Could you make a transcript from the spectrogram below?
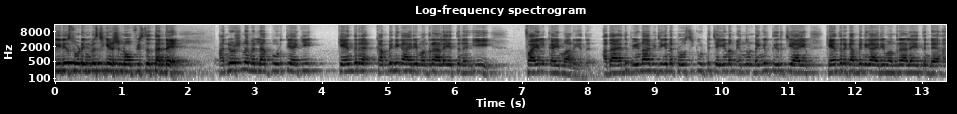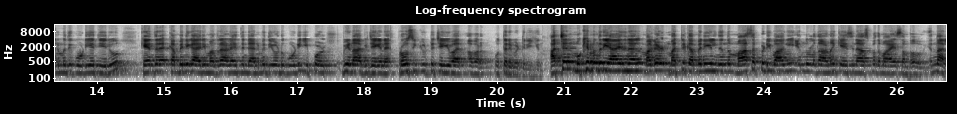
സീരിയസ് ബോർഡ് ഇൻവെസ്റ്റിഗേഷൻ ഓഫീസ് തന്റെ അന്വേഷണമെല്ലാം പൂർത്തിയാക്കി കേന്ദ്ര കമ്പനി കാര്യ മന്ത്രാലയത്തിന് ഈ ഫയൽ കൈമാറിയത്. അതായത് വീണ വിജയനെ പ്രോസിക്യൂട്ട് ചെയ്യണം എന്നുണ്ടെങ്കിൽ തീർച്ചയായും കേന്ദ്ര കമ്പനികാര്യ മന്ത്രാലയത്തിന്റെ അനുമതി കൂടിയേ തീരൂ. കേന്ദ്ര കമ്പനികാര്യ മന്ത്രാലയത്തിന്റെ അനുമതിയോടുകൂടി ഇപ്പോൾ വീണ വിജയനെ പ്രോസിക്യൂട്ട് ചെയ്യുവാൻ അവർ ഉത്തരവിട്ടിരിക്കുന്നു. അച്ഛൻ മുഖ്യമന്ത്രിയായതിനാൽ മകൾ മറ്റ് കമ്പനിയിൽ നിന്നും മാസപ്പിടി വാങ്ങി എന്നുള്ളതാണ് കേസിന് ആസ്പദമായ സംഭവം. എന്നാൽ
